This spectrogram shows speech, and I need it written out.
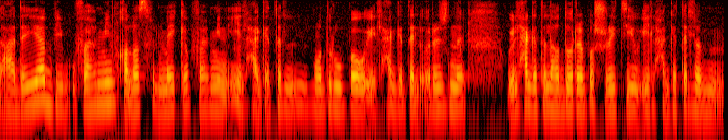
عادية بيبقوا فاهمين خلاص في ال make up فاهمين إيه الحاجات المضروبة وإيه الحاجات ال original وإيه الحاجات اللي هتضر بشرتي وإيه الحاجات اللي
